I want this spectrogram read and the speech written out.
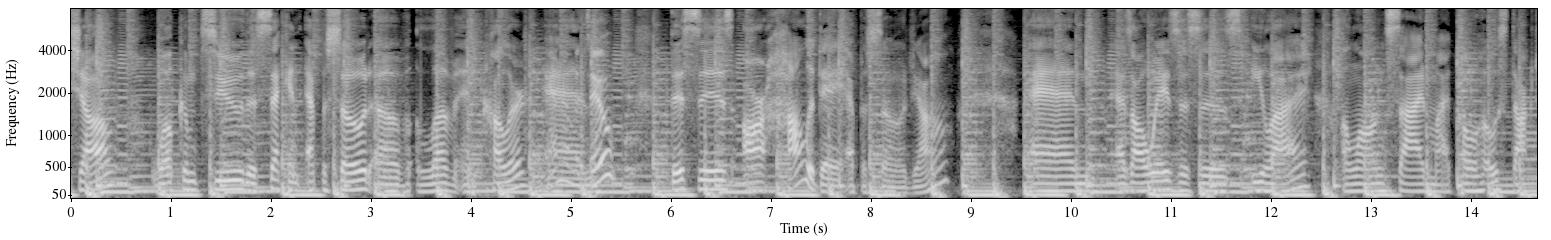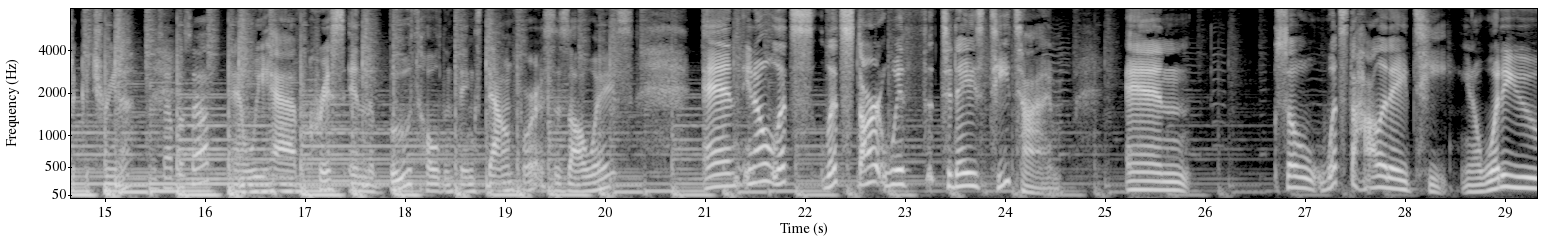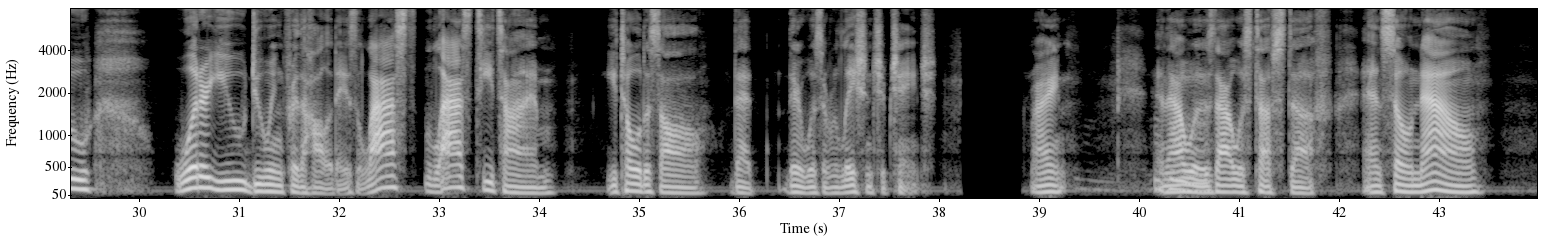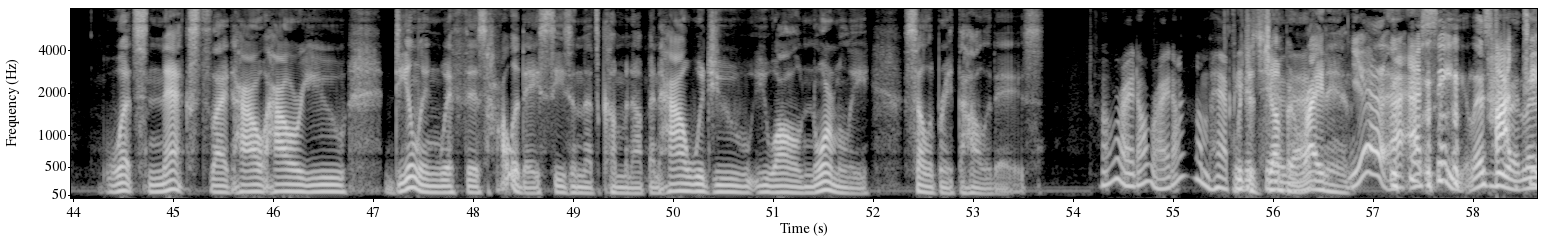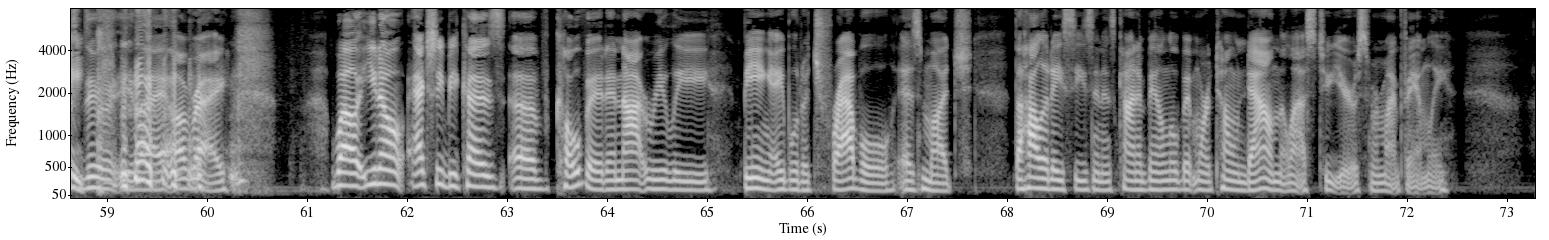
right, y'all. Welcome to the second episode of Love and Color. And this is our holiday episode, y'all. And as always, this is Eli alongside my co host, Dr. Katrina. What's up, what's up? And we have Chris in the booth holding things down for us, as always. And, you know, let's let's start with today's tea time. And so what's the holiday tea? You know, what do you what are you doing for the holidays? The last last tea time, you told us all that there was a relationship change. Right? And mm-hmm. that was that was tough stuff. And so now what's next? Like how how are you dealing with this holiday season that's coming up and how would you you all normally celebrate the holidays? All right, all right. I'm happy. We're just jumping that. right in. Yeah, I, I see. Let's do it. Let's do it. Eli. all right. Well, you know, actually, because of COVID and not really being able to travel as much, the holiday season has kind of been a little bit more toned down the last two years for my family.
